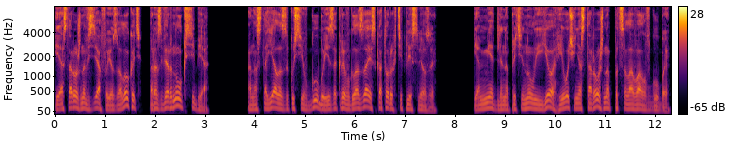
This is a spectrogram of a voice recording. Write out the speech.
и, осторожно взяв ее за локоть, развернул к себе. Она стояла, закусив губы и закрыв глаза, из которых текли слезы. Я медленно притянул ее и очень осторожно поцеловал в губы.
